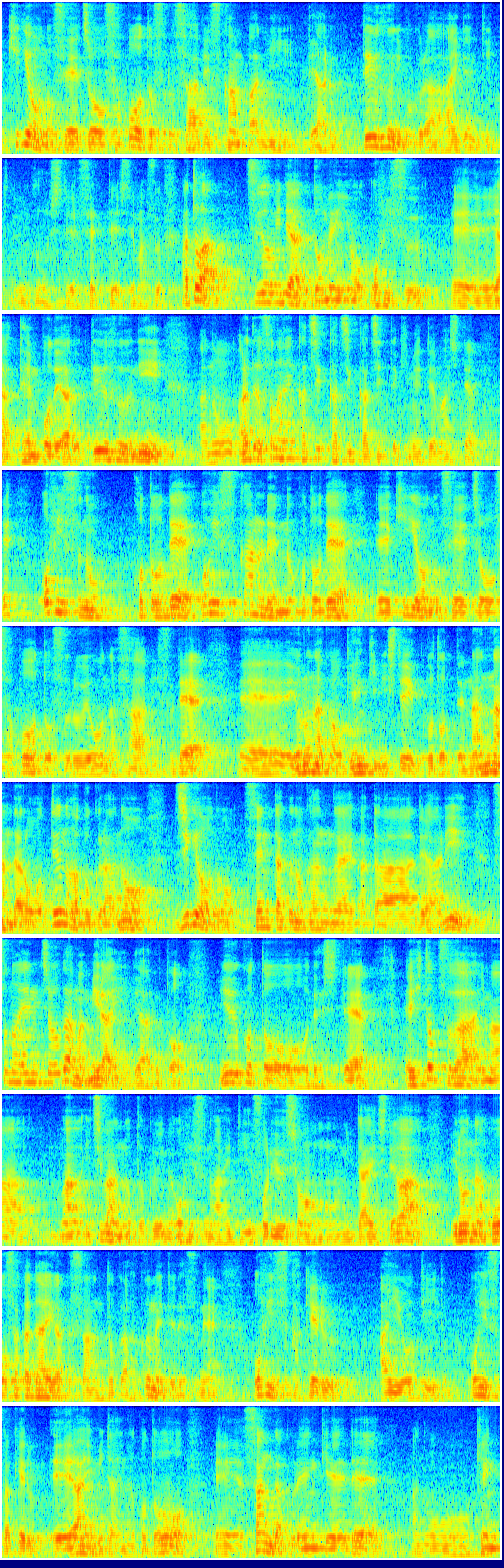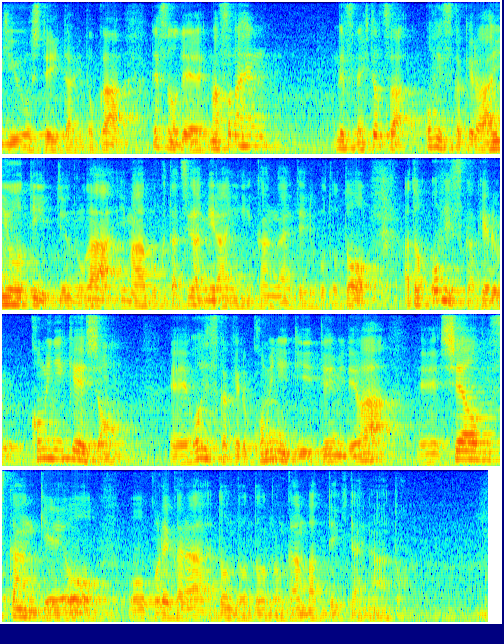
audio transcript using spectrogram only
企業の成長をサポートするサービスカンパニーである。っていうふうに僕らアイデンティティとして設定してます。あとは強みであるドメインをオフィス、えや店舗である。っていうふうにあのある程度その辺カチッカチッカチッって決めてまして。でオフィスのことでオフィス関連のことで、え、企業の成長をサポートするようなサービスで、えー、世の中を元気にしていくことって何なんだろうっていうのが僕らの事業の選択の考え方でありその延長がま未来であるということでして、えー、一つは今まあ、一番の得意なオフィスの IT ソリューションに対してはいろんな大阪大学さんとか含めてですねオフィスかける IoT オフィス ×AI みたいなことを、えー、産学連携で、あのー、研究をしていたりとかですので、まあ、その辺ですね一つはオフィス ×IoT っていうのが今僕たちが未来に考えていることとあとオフィス×コミュニケーション、えー、オフィス×コミュニティっていう意味では、えー、シェアオフィス関係をこれからどんどんどんどん頑張っていきたいなと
